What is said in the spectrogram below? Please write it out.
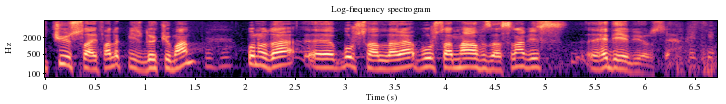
200 sayfalık bir döküman. Bunu da e, Bursalılara, Bursa'nın hafızasına biz e, hediye ediyoruz yani. Peki.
